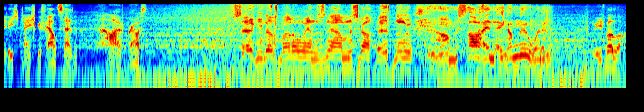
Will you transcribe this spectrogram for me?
Hänger dich gleich gefällt sein. Eyebrows. Second up by the winds now, Mr. Earth, no. I'm sorry, they don't know what it Wie verlang.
